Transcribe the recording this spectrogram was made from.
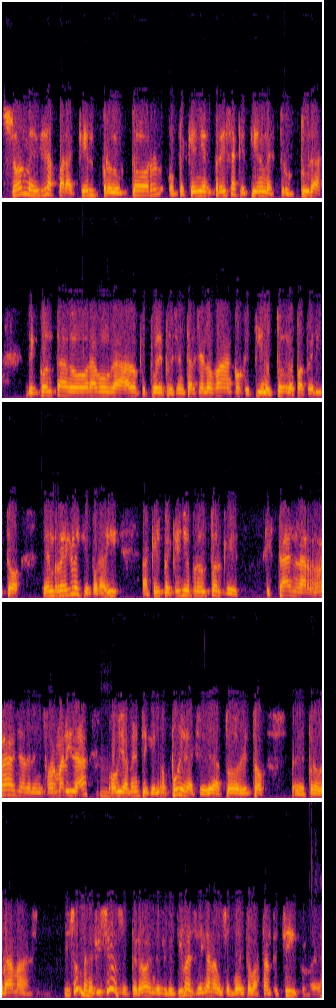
son medidas para aquel productor o pequeña empresa que tiene una estructura de contador, abogado, que puede presentarse a los bancos, que tiene todos los papelitos en regla y que por ahí aquel pequeño productor que está en la raya de la informalidad, mm. obviamente que no puede acceder a todos estos eh, programas y son beneficiosos, pero en definitiva llegan a un segmento bastante chico. ¿eh?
